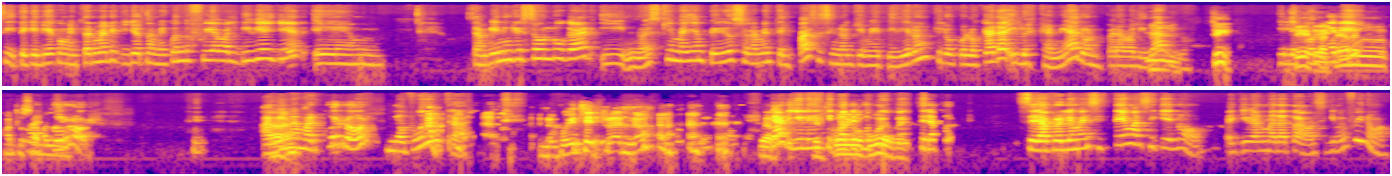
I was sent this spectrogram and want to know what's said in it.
Sí, te quería comentar, Mario, que yo también cuando fui a Valdivia ayer, em, también ingresé a un lugar y no es que me hayan pedido solamente el pase, sino que me pidieron que lo colocara y lo escanearon para validarlo. Mm, sí. Y les sí, el, ¿cuánto se llama error. A mí ah. me marcó error, no pude entrar. no pudiste entrar, ¿no? claro, yo le dije, no te preocupes, será, será, problema de sistema, así que no, aquí van maratados, así que me fui nomás.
